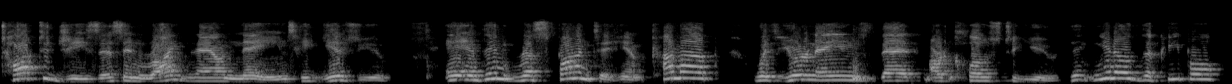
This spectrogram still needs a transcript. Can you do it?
Talk to Jesus and write down names he gives you and then respond to him. Come up with your names that are close to you. You know, the people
